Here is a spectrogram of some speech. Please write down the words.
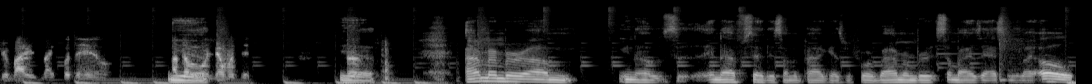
your body's like, what the hell? I thought we Yeah, were done with it. yeah. I remember um, you know, and I've said this on the podcast before, but I remember somebody was asking me like, "Oh,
